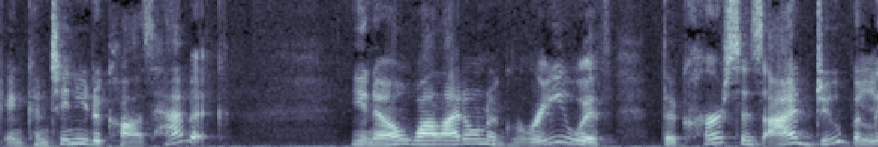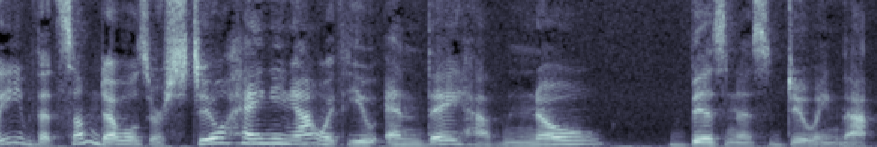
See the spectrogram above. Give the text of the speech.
and continue to cause havoc. You know, while I don't agree with the curses, I do believe that some devils are still hanging out with you and they have no business doing that.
